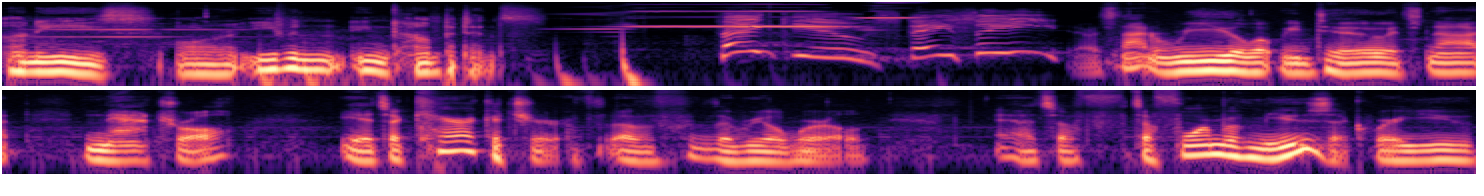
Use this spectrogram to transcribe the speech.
unease, or even incompetence. Thank you, Stacy. You know, it's not real what we do, it's not natural. It's a caricature of, of the real world. Uh, It's a, it's a form of music where you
